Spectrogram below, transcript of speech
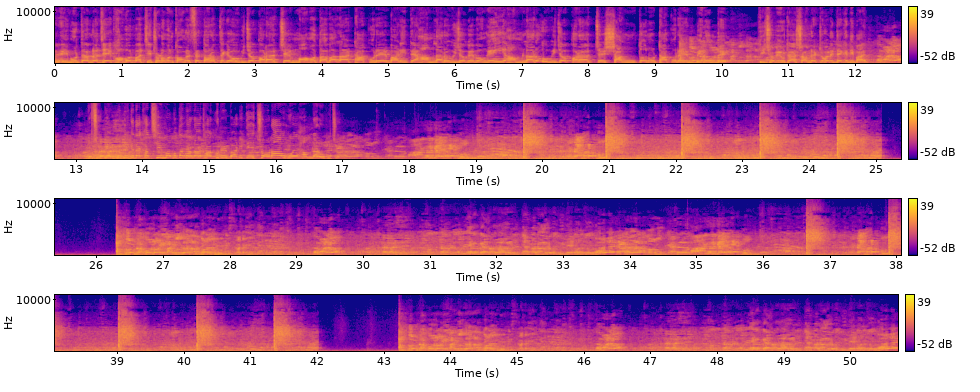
এই মুহূর্তে আমরা যে খবর পাচ্ছি তৃণমূল কংগ্রেসের তরফ থেকে অভিযোগ করা হচ্ছে মমতা বালা ঠাকুরের বাড়িতে হামলার অভিযোগ এবং এই হামলার অভিযোগ করা হচ্ছে শান্তনু ঠাকুরের বিরুদ্ধে। কি ছবি উঠে আসো আমরা একটুখানি দেখে নি পাই ছবি আপনাদেরকে দেখাচ্ছি মমতা বালা ঠাকুরের বাড়িতে চড়াও হয়ে হামলার অভিযোগ ক্যামেরা খুল শান্তনু ঠাকুর আর ঠাকুরদার আর ঘরে ঢুকিস না এ মারো। ও, ক্যামেরা করুন। ক্যামেরা খুল। ক্যামেরা। শান্তনু ঠাকুর আর ঘরে মারো।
